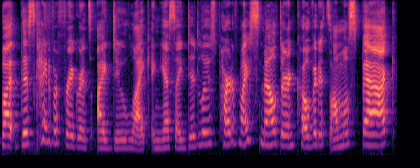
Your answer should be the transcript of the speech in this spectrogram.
but this kind of a fragrance I do like. And yes, I did lose part of my smell during COVID. It's almost back.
